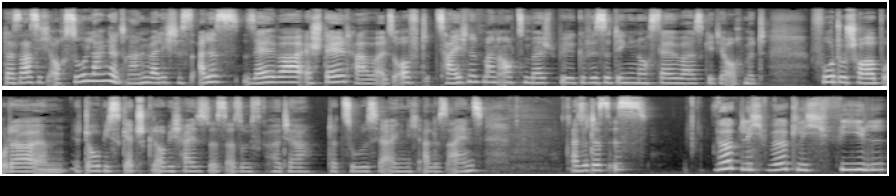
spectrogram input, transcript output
Da saß ich auch so lange dran, weil ich das alles selber erstellt habe. Also oft zeichnet man auch zum Beispiel gewisse Dinge noch selber. Es geht ja auch mit Photoshop oder ähm, Adobe Sketch, glaube ich, heißt es. Also es gehört ja dazu, ist ja eigentlich alles eins. Also das ist wirklich, wirklich viel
